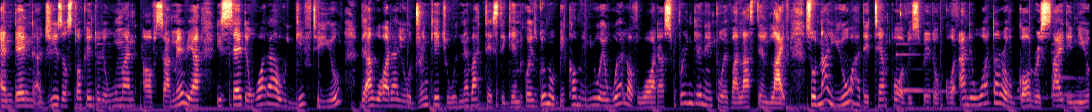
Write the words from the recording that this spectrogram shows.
And then uh, Jesus talking to the woman of Samaria, he said, The water I will give to you, that water you will drink it, you will never taste again, because it's going to become in you a well of water springing into everlasting life. So now you are the temple of the Spirit of God, and the water of God reside in you,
